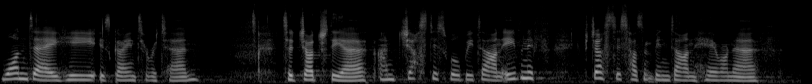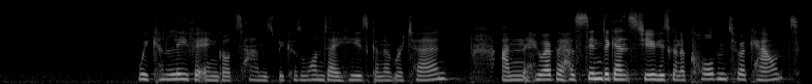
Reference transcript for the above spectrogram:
One day he is going to return to judge the earth, and justice will be done, even if, if justice hasn't been done here on earth. We can leave it in God's hands because one day He's going to return. And whoever has sinned against you, He's going to call them to account,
